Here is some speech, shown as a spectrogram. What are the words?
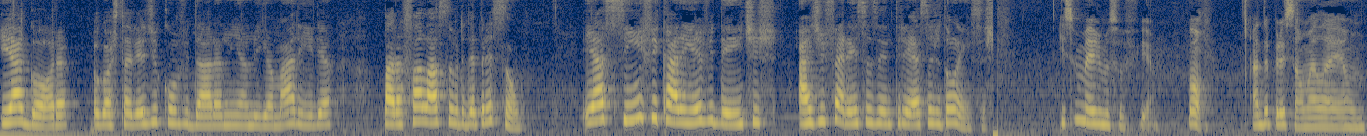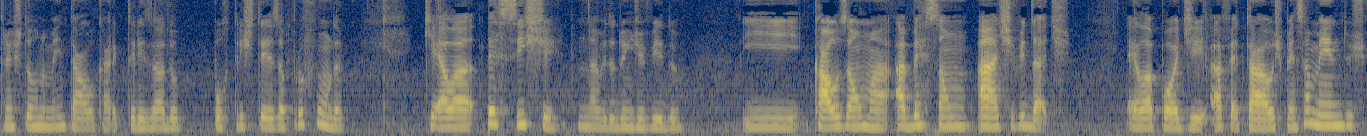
E agora eu gostaria de convidar a minha amiga Marília para falar sobre depressão e assim ficarem evidentes as diferenças entre essas doenças. Isso mesmo, Sofia. Bom, a depressão ela é um transtorno mental caracterizado por tristeza profunda, que ela persiste na vida do indivíduo e causa uma aversão à atividade. Ela pode afetar os pensamentos,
